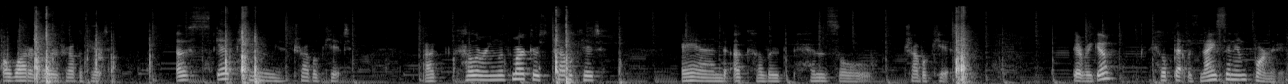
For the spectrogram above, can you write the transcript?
a watercolor travel kit, a sketching travel kit, a coloring with markers travel kit, and a colored pencil travel kit. There we go. I hope that was nice and informative.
